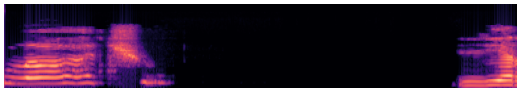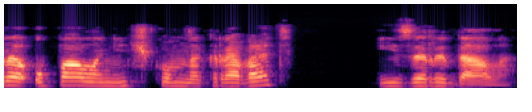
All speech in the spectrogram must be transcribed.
плачу. Лера упала ничком на кровать и зарыдала.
